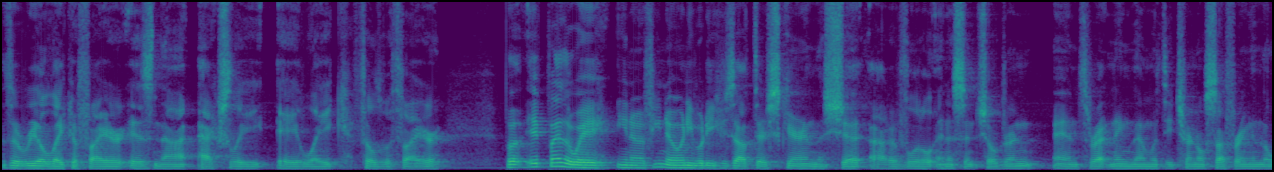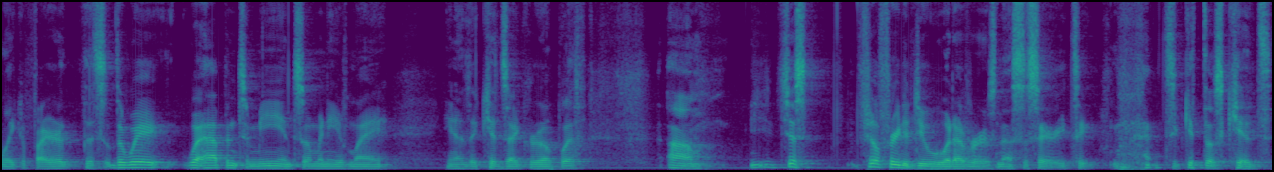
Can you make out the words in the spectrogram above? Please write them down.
the real lake of fire is not actually a lake filled with fire. But if, by the way, you know, if you know anybody who's out there scaring the shit out of little innocent children and threatening them with eternal suffering in the lake of fire, this the way what happened to me and so many of my, you know, the kids I grew up with. Um, you just feel free to do whatever is necessary to to get those kids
